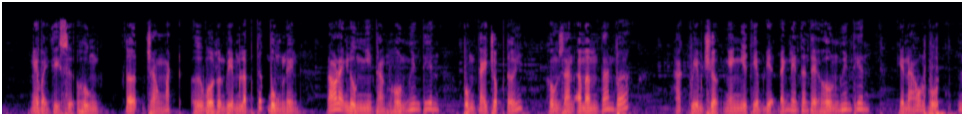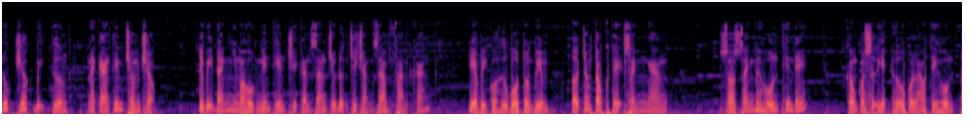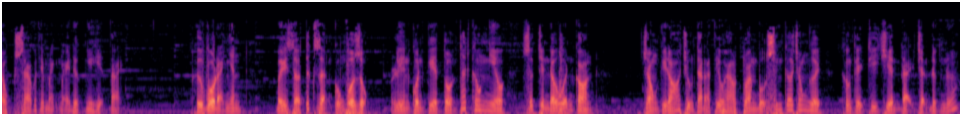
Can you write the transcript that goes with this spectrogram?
Nghe vậy thì sự hung tợn trong mắt hư vô tuần viêm lập tức bùng lên. Lão lạnh lùng nhìn thẳng hồn nguyên thiên, vùng tay chụp tới, không gian ầm ầm tan vỡ. Hắc viêm trượng nhanh như thiểm điện đánh lên thân thể hồn nguyên thiên, khiến não vụt lúc trước bị thương, nay càng thêm trầm trọng. Tuy bị đánh nhưng mà hồn nguyên thiên chỉ cắn răng chịu đựng chứ chẳng dám phản kháng. Địa vị của hư vô tôn viêm ở trong tộc có thể sánh ngang so sánh với hồn thiên đế. Không có sự hiện hữu của lão thì hồn tộc sao có thể mạnh mẽ được như hiện tại. Hư vô đại nhân, bây giờ tức giận cũng vô dụng, liên quân kia tổn thất không nhiều, sức chiến đấu vẫn còn. Trong khi đó chúng ta đã tiêu hao toàn bộ sinh cơ trong người, không thể thi triển đại trận được nữa.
